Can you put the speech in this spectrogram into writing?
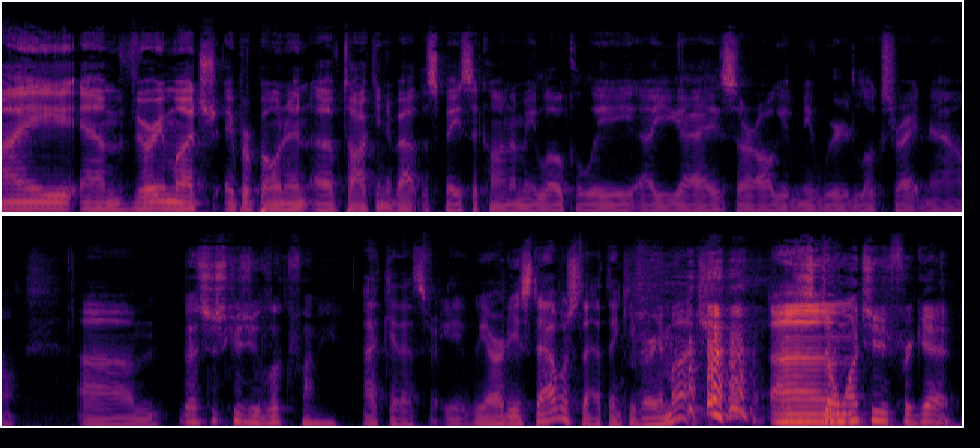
I am very much a proponent of talking about the space economy locally. Uh, you guys are all giving me weird looks right now. Um, That's just because you look funny. okay, that's we already established that. Thank you very much. I just Um, don't want you to forget.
